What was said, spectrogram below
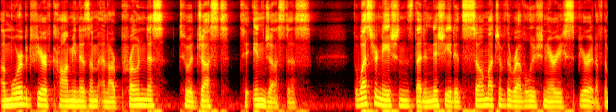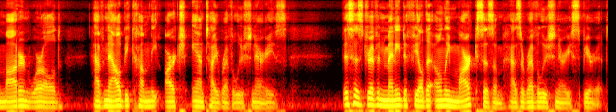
a morbid fear of communism, and our proneness to adjust to injustice, the Western nations that initiated so much of the revolutionary spirit of the modern world have now become the arch anti revolutionaries. This has driven many to feel that only Marxism has a revolutionary spirit.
